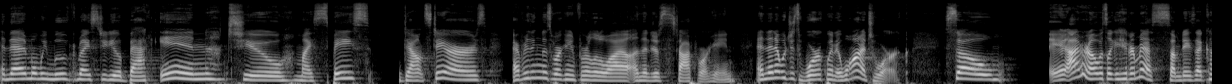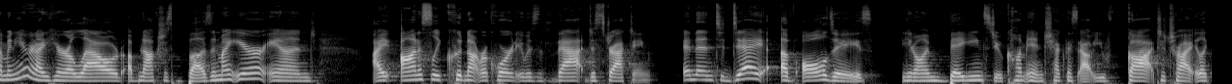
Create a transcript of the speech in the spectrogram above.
And then when we moved my studio back in to my space downstairs, everything was working for a little while and then just stopped working. And then it would just work when it wanted to work. So I don't know, it was like a hit or miss. Some days I'd come in here and I'd hear a loud, obnoxious buzz in my ear, and I honestly could not record. It was that distracting. And then today, of all days, you know, I'm begging Stu, come in, check this out. You've got to try, like,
